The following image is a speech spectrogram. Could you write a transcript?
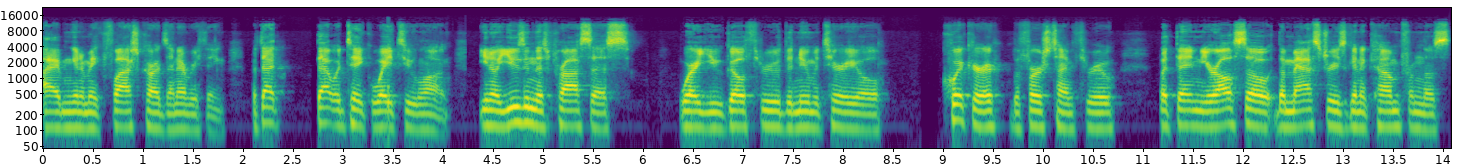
I'm going to make flashcards on everything. But that, that would take way too long. You know, using this process where you go through the new material quicker the first time through, but then you're also, the mastery is going to come from those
